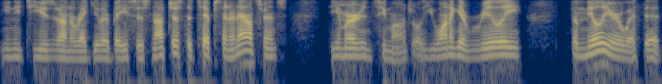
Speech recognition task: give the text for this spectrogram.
You need to use it on a regular basis, not just the tips and announcements, the emergency module. You want to get really familiar with it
